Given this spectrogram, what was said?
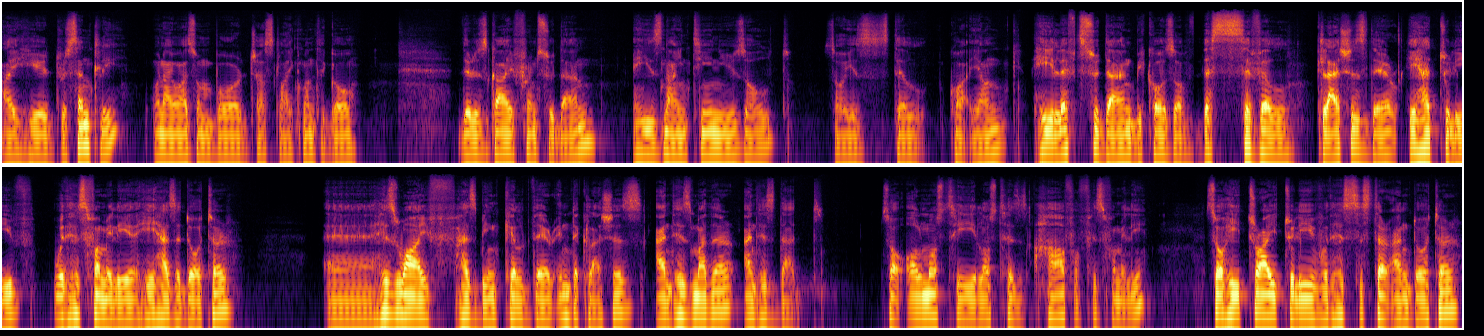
I heard recently when I was on board just like a month ago. There is a guy from Sudan. He's 19 years old, so he's still quite young. He left Sudan because of the civil clashes there. He had to leave with his family. He has a daughter. Uh, his wife has been killed there in the clashes, and his mother and his dad. So almost he lost his half of his family. So he tried to leave with his sister and daughter,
